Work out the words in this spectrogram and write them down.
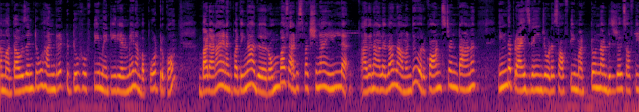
ஆமாம் thousand two hundred to two fifty மெட்டீரியலுமே நம்ம போட்டிருக்கோம். பட் ஆனால் எனக்கு பார்த்தீங்கன்னா அது ரொம்ப சாட்டிஸ்ஃபேக்ஷனாக இல்லை. அதனால தான் நான் வந்து ஒரு கான்ஸ்டண்ட்டான இந்த ப்ரைஸ் ரேஞ்சோட சாஃப்டி மட்டும்தான் டிஜிட்டல் சாஃப்டி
